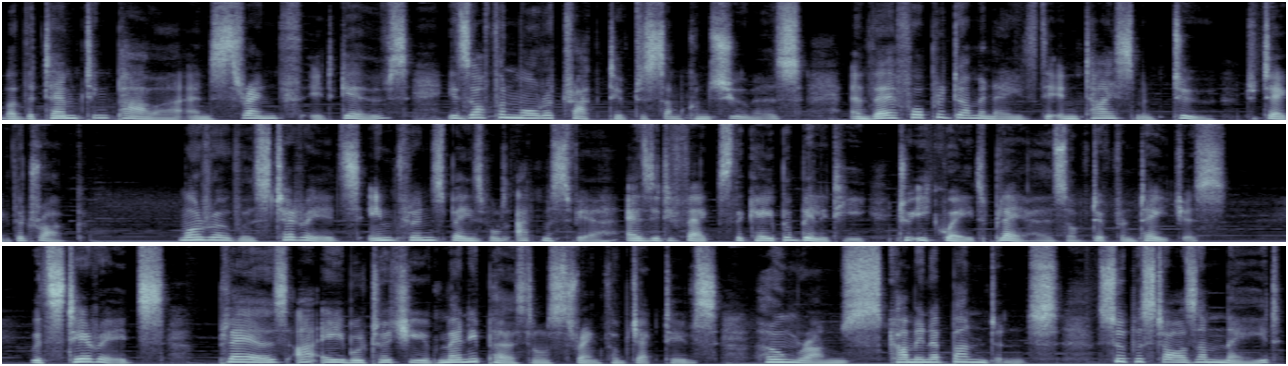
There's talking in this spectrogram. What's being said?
but the tempting power and strength it gives is often more attractive to some consumers and therefore predominates the enticement too to take the drug. Moreover, steroids influence baseball's atmosphere as it affects the capability to equate players of different ages. With steroids, Players are able to achieve many personal strength objectives. Home runs come in abundance. Superstars are made,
